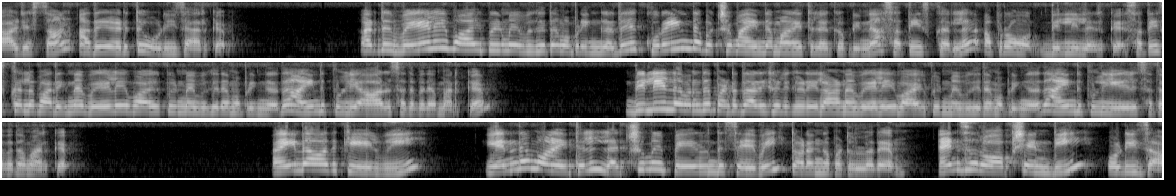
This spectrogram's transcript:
ராஜஸ்தான். அதை அடுத்து ஒடிசா இருக்கு. அடுத்து வேலை வாய்ப்பின்மை விகிதம் அப்படிங்கிறது குறைந்தபட்சமாக எந்த மாநிலத்தில் இருக்குது அப்படின்னா சத்தீஸ்கரில் அப்புறம் தில்லியில் இருக்குது சத்தீஸ்கரில் பார்த்தீங்கன்னா வேலை வாய்ப்பின்மை விகிதம் அப்படிங்கிறது ஐந்து புள்ளி ஆறு சதவீதமாக இருக்குது தில்லியில் வந்து பட்டதாரிகளுக்கு இடையிலான வேலை வாய்ப்பின்மை விகிதம் அப்படிங்கிறது ஐந்து புள்ளி ஏழு சதவீதமாக இருக்குது ஐந்தாவது கேள்வி எந்த மாநிலத்தில் லட்சுமி பேருந்து சேவை தொடங்கப்பட்டுள்ளது? Answer option D Odisha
